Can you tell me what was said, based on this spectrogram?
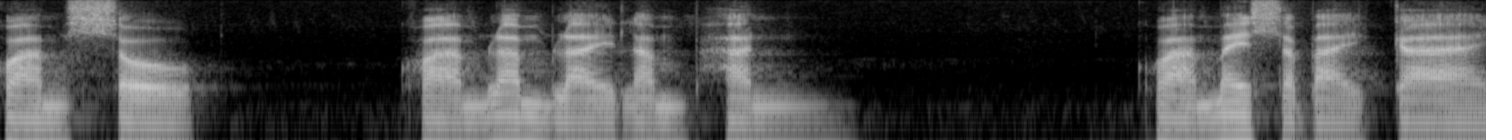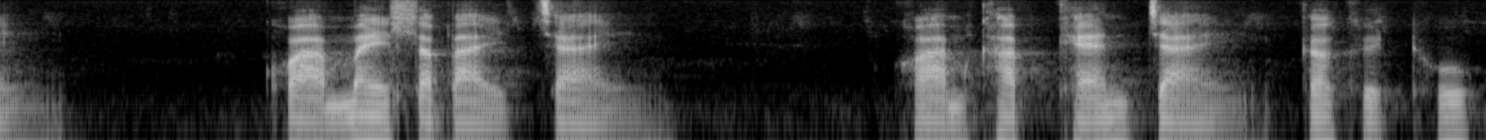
ความโศก ความล่ำไรลำพัน ความไม่สบายกาย ความไม่สบายใจ ความคับแค้นใจก็คือทุกข์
